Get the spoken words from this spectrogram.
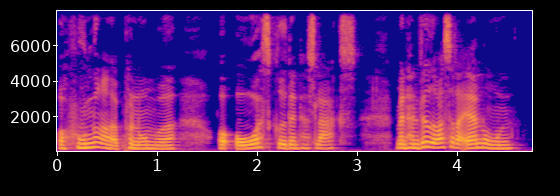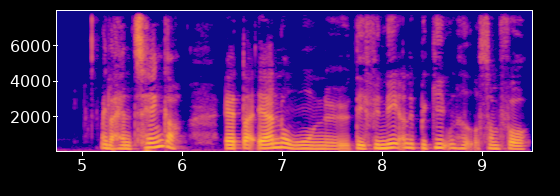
og hundreder på nogle måder at overskride den her slags. Men han ved også, at der er nogle, eller han tænker, at der er nogle øh, definerende begivenheder, som for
